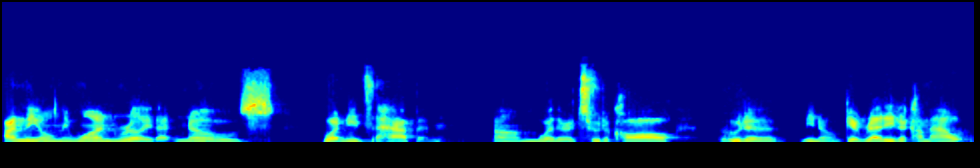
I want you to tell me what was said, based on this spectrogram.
i'm the only one really that knows what needs to happen um, whether it's who to call who to you know get ready to come out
